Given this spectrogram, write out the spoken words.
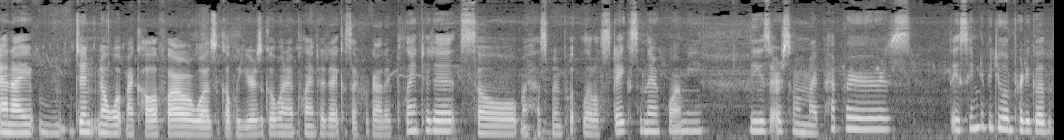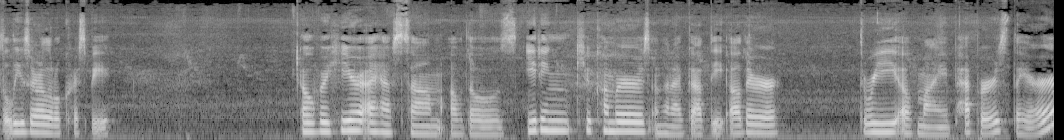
And I didn't know what my cauliflower was a couple years ago when I planted it because I forgot I planted it. So my husband put little stakes in there for me. These are some of my peppers. They seem to be doing pretty good, but the leaves are a little crispy. Over here I have some of those eating cucumbers and then I've got the other three of my peppers there.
